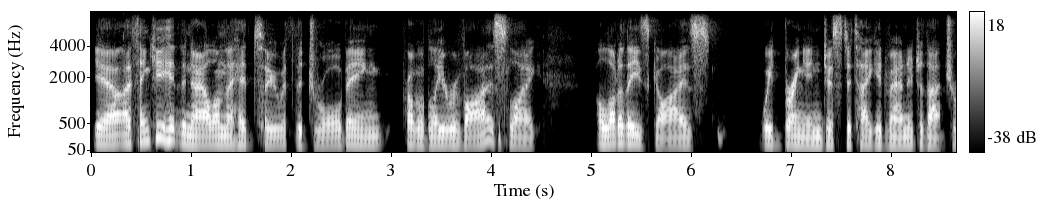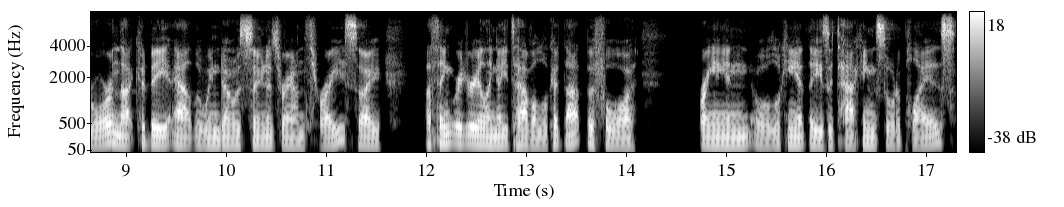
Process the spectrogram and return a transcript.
Yeah, I think you hit the nail on the head too with the draw being probably revised. Like a lot of these guys we'd bring in just to take advantage of that draw, and that could be out the window as soon as round three. So I think we'd really need to have a look at that before bringing in or looking at these attacking sort of players.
